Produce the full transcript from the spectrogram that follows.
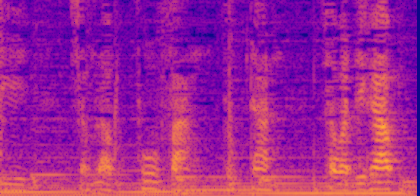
ดีๆสำหรับผู้ฟังทุกท่าน สวัสดีครับ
